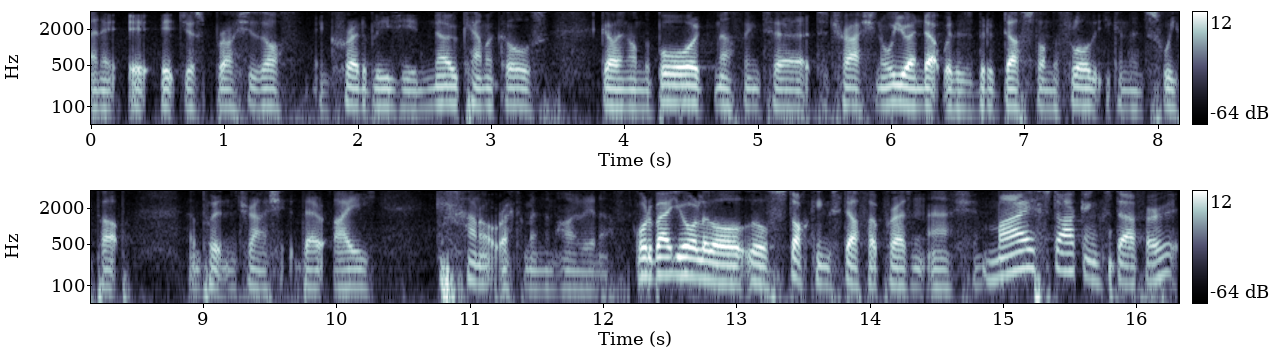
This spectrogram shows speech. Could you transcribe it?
And it, it, it just brushes off incredibly easy. No chemicals going on the board, nothing to, to trash, and all you end up with is a bit of dust on the floor that you can then sweep up and put in the trash. There, I cannot recommend them highly enough. What about your little little stocking stuffer present, Ash? My stocking stuffer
